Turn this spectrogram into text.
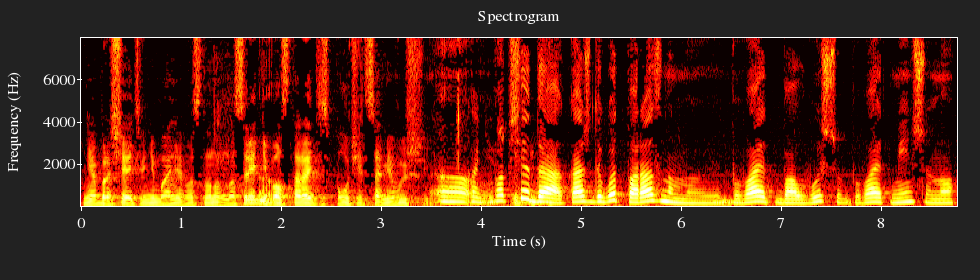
не обращайте внимания в основном на средний балл, старайтесь получить сами высший. А, Конечно. Вообще, да, каждый год по-разному. Бывает балл выше, бывает меньше, но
